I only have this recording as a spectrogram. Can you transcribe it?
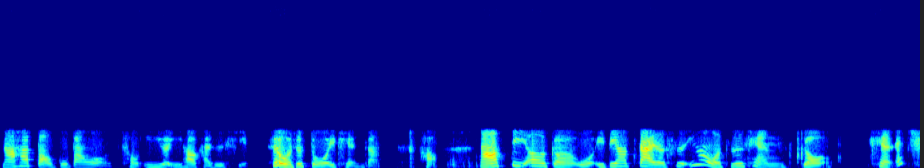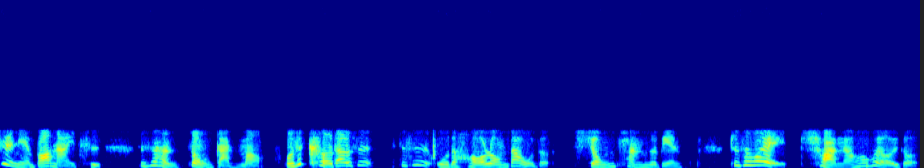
然后他保固帮我从一月一号开始写，所以我就多一天这样。好，然后第二个我一定要带的是，因为我之前有前哎去年不知道哪一次，就是很重感冒，我是咳到就是就是我的喉咙到我的胸腔这边，就是会喘，然后会有一个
